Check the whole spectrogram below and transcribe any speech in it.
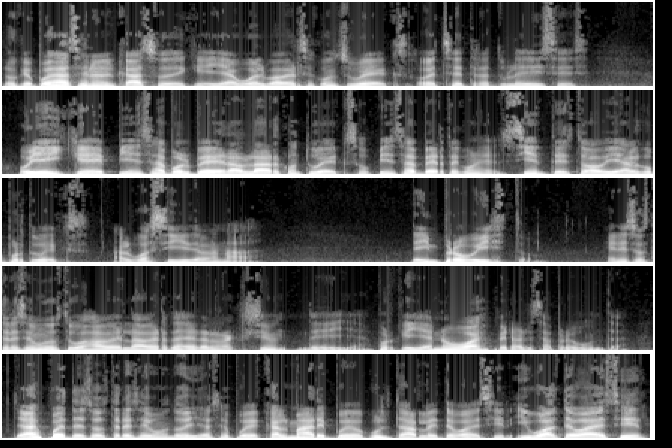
lo que puedes hacer en el caso de que ella vuelva a verse con su ex o etcétera, tú le dices, Oye, ¿y qué? ¿Piensas volver a hablar con tu ex o piensas verte con él? ¿Sientes todavía algo por tu ex? Algo así de la nada. De improviso. En esos tres segundos tú vas a ver la verdadera reacción de ella, porque ella no va a esperar esa pregunta. Ya después de esos tres segundos ella se puede calmar y puede ocultarla y te va a decir, igual te va a decir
